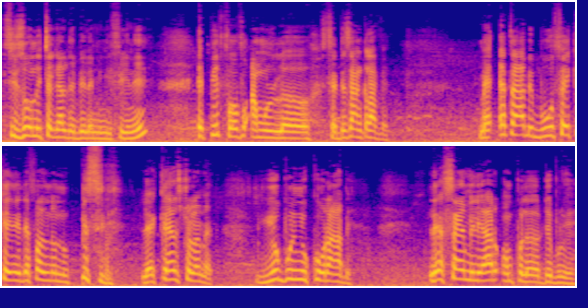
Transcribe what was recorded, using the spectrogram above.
Ci zone Thiadialde bi la mi et puis foofu amul c'est désenclavé. Mais état bi bu fekkee ni defal nañu piste bi les quinze kilomètres yóbbul ñu courant les cinq milliards on peut le débrouiller.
